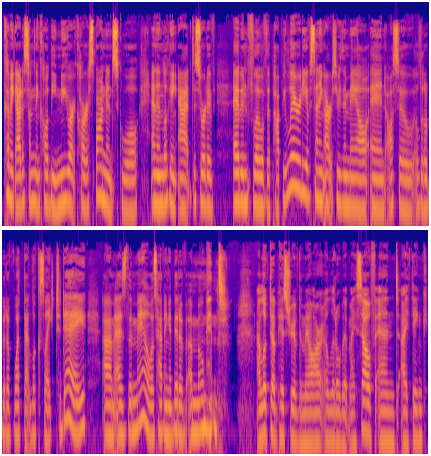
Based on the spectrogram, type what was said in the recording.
coming out of something called the New York Correspondence School, and then looking at the sort of ebb and flow of the popularity of sending art through the mail, and also a little bit of what that looks like today, um, as the mail is having a bit of a moment. I looked up history of the mail art a little bit myself, and I think,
